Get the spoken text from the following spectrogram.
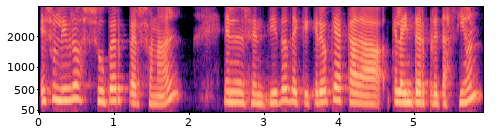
es un libro súper personal en el sentido de que creo que a cada... que la interpretación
